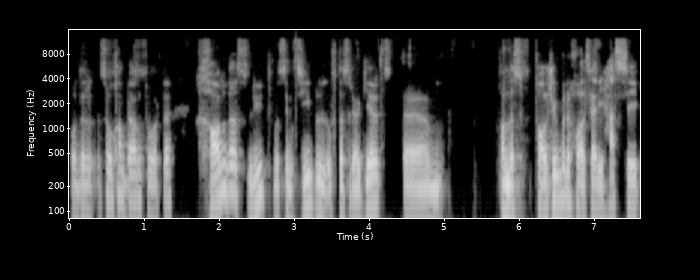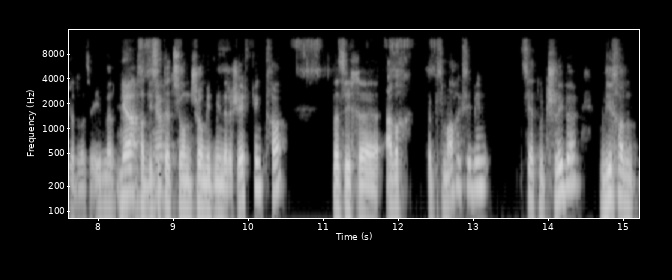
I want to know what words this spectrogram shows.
oder so kann beantworten, kann das Leute, die sensibel auf das reagieren, ähm, kann das falsch überkommen, als wäre ich hässig oder was auch immer. Ja, Ich hatte die ja. Situation schon mit meiner Chefin gehabt, dass ich äh, einfach etwas machen bin. Sie hat mir geschrieben und ich habe,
